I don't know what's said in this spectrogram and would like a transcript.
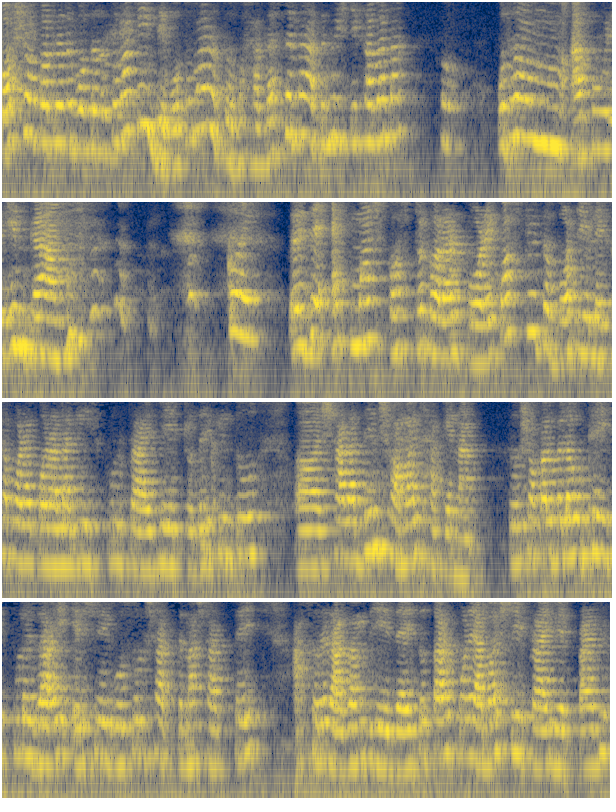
বসো কথাটা বলতে তোমাকেই দেবো। তোমারও তো ভাগ আছে না তুমি মিষ্টি খাবে না। প্রথম আপুর ইনকাম কই? এই যে এক মাস কষ্ট করার পরে কষ্টই তো বটে লেখাপড়া করা লাগে স্কুল প্রাইভেট ওদের কিন্তু সারাদিন সময় থাকে না। তো সকালবেলা উঠে স্কুলে যাই এসে গোসল সারতে না সারতেই আসরের আজান দিয়ে দেয়। তো তারপরে আবার সেই প্রাইভেট প্রাইভেট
